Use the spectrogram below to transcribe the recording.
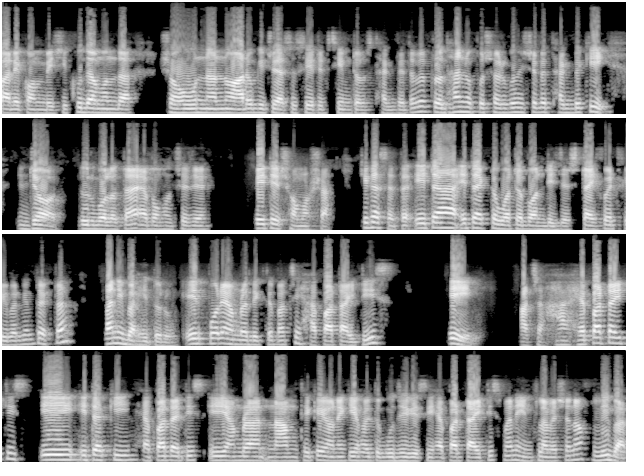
পারে কম বেশি, ক্ষুধামন্দা সহ অন্যান্য আরও কিছু অ্যাসোসিয়েটেড সিমটমস থাকবে। তবে প্রধান উপসর্গ হিসেবে থাকবে কি? জ্বর, দুর্বলতা এবং হচ্ছে যে পেটের সমস্যা, ঠিক আছে? তো এটা এটা একটা water bond disease typhoid fever কিন্তু একটা পানিবাহিত রোগ। এরপরে আমরা দেখতে পাচ্ছি হ্যাপাটাইটিস এ আচ্ছা হেপাটাইটিস এ এটা কি? হেপাটাইটিস এ আমরা নাম থেকে অনেকে হয়তো বুঝে গেছি। হেপাটাইটিস মানে ইনফ্লামেশন অফ লিভার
